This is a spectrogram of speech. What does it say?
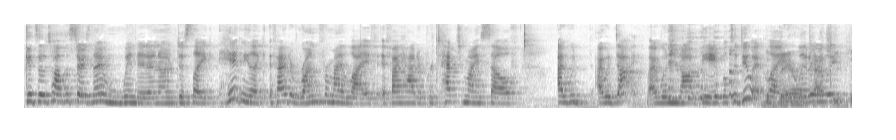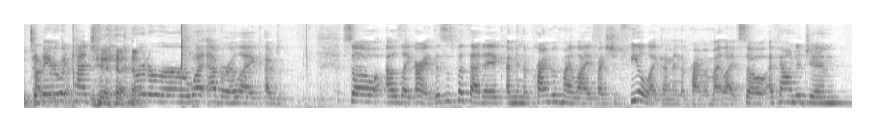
Get to the top of the stairs, and I'm winded, and I'm just like, hit me. Like, if I had to run for my life, if I had to protect myself, I would I would die. I would not be able to do it. The like bear literally. The the, bear would catch me, the murderer or whatever. Like I. would- So I was like, all right, this is pathetic. I'm in the prime of my life. I should feel like I'm in the prime of my life. So I found a gym,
